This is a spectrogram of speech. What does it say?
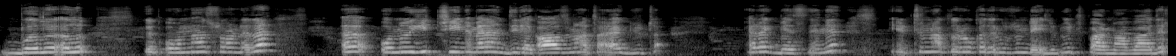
balığı alıp ondan sonra da e, onu hiç çiğnemeden direkt ağzına atarak yutar yaparak beslenir. E, Tırnakları o kadar uzun değildir. Üç parmağı vardır.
